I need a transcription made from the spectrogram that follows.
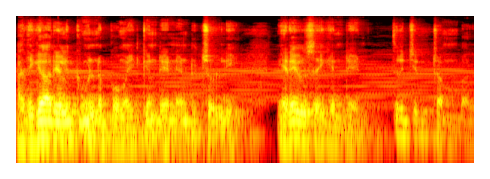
அதிகாரிகளுக்கும் விண்ணப்பம் வைக்கின்றேன் என்று சொல்லி நிறைவு செய்கின்றேன். திருச்சிற்றம்பலம்.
